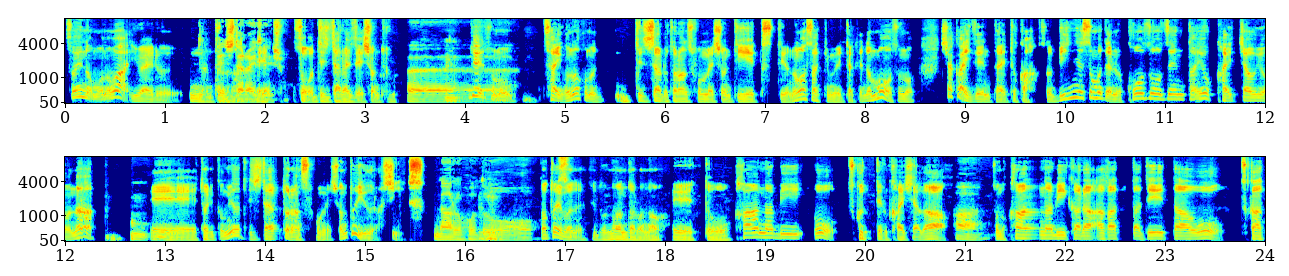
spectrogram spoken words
そういうのものは、いわゆる、なんデジタライゼーションえそう、デジタライゼーションという。えーで、その、最後のこのデジタルトランスフォーメーション DX っていうのはさっきも言ったけども、その社会全体とか、そのビジネスモデルの構造全体を変えちゃうような、うんうんえー取り組みをデジタルトランスフォーメーションというらしいです。なるほど。例えばだけど、なんだろうな、えっ、と、カーナビを作ってる会社が、はそのカーナビから上がったデータを使っ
